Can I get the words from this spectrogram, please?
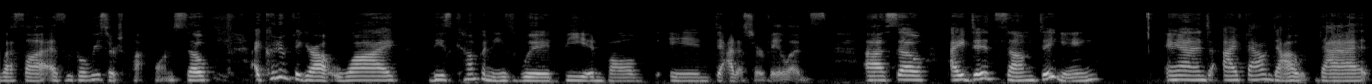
Westlaw as legal research platforms. So I couldn't figure out why these companies would be involved in data surveillance. Uh, so I did some digging and I found out that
